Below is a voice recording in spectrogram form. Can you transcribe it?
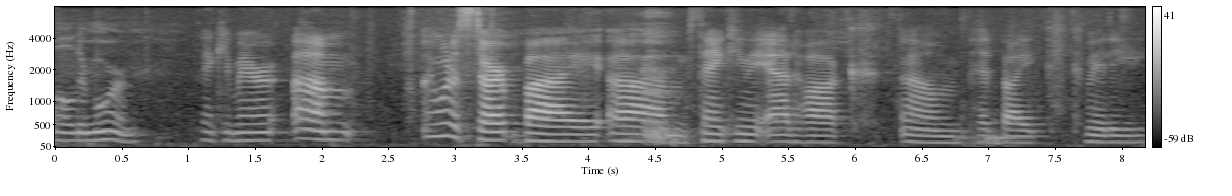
Alder Moore. Thank you, Mayor. Um, I want to start by um, thanking the ad hoc um, Ped Bike Committee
